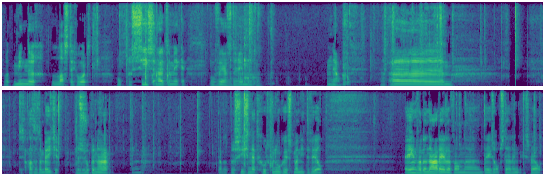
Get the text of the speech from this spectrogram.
wat minder lastig wordt om precies uit te mikken hoe ver ze erin moeten. Nou, uh, het is altijd een beetje zoeken naar dat het precies net goed genoeg is, maar niet te veel. Een van de nadelen van uh, deze opstelling is wel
